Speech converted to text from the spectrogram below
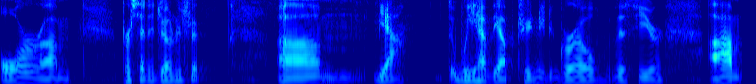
or um, percentage ownership. Um, yeah, we have the opportunity to grow this year. Um,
